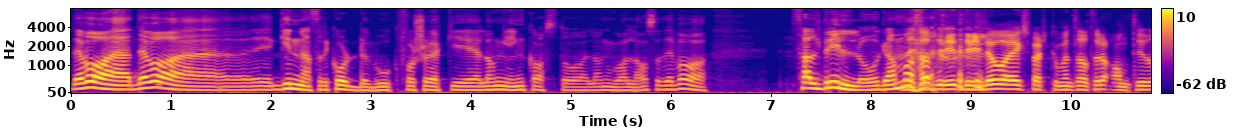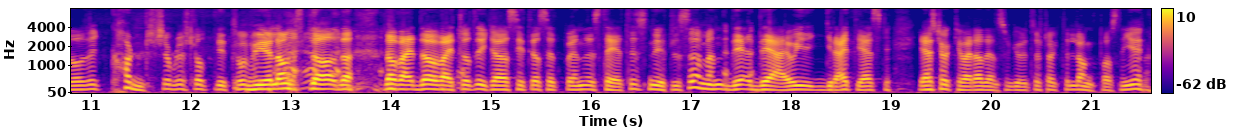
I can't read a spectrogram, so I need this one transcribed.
Det var, eh, det var eh, Guinness rekordbokforsøk i lange innkast og lange baller. Altså det var Selv Drillo grammer seg. Ja, Drillo og ekspertkommentator antyda at det kanskje ble slått litt for mye langt. Da, da, da, vei- da veit du at du ikke har sittet og sett på en estetisk nytelse, men det, det er jo greit. Jeg skal, jeg skal ikke være den som går ut og slakter langpasninger,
